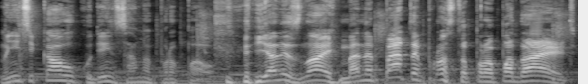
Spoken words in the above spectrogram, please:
мені цікаво, куди він саме пропав. Я не знаю, в мене пети просто пропадають.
